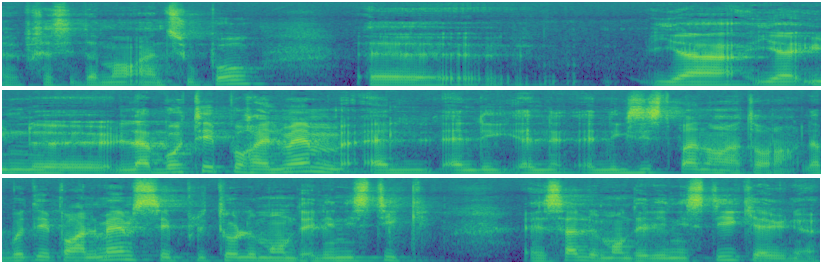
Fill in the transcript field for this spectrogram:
euh, précédemment Anne Soupo. Euh, il y, a, la beauté pour elle-même, elle, n'existe pas dans la Torah. La beauté pour elle-même, c'est plutôt le monde hellénistique. Et ça, le monde hellénistique, il y a une,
